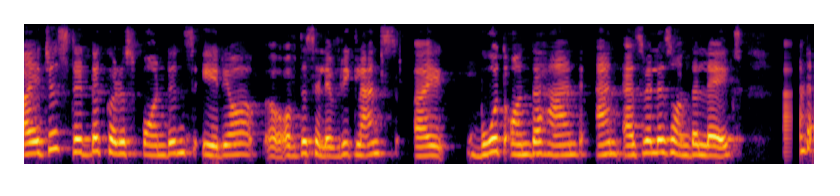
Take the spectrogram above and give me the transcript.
I just did the correspondence area uh, of the salivary glands, I both on the hand and as well as on the legs. And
